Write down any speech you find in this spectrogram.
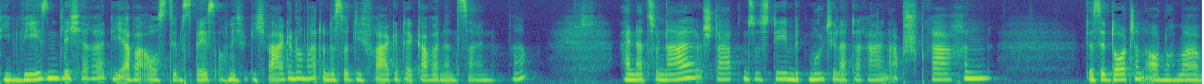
die wesentlichere, die aber aus dem Space auch nicht wirklich wahrgenommen hat. Und das wird die Frage der Governance sein. Ja? Ein Nationalstaatensystem mit multilateralen Absprachen, das in Deutschland auch nochmal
